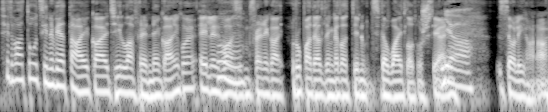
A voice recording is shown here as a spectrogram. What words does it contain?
Sitten vaan tuut sinne viettää aikaa ja chillaa friendin kanssa. Niin kuin eilen mm. vaan siis mun friendin kanssa rupateltiin, katsottiin sitä White Lotusia. Niin Joo. se oli ihanaa.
